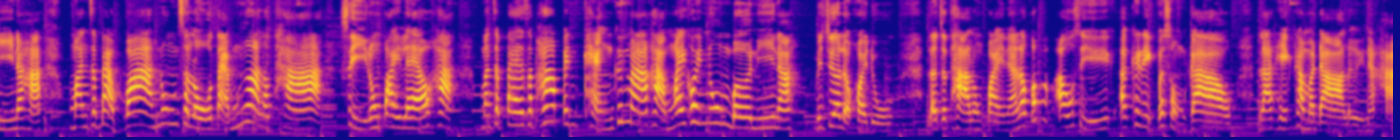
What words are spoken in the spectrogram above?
นี้นะคะ มันจะแบบว่านุ่มสโลแต่เมื่อเราทาสีลงไปแล้วค่ะ มันจะแปลสภาพเป็นแข็งขึ้นมาค่ะ ไม่ค่อยนุ่มเบอร์นี้นะไม่เชื่อเดี๋ยวคอยดู เราจะทาลงไปนะแล้วก็เอาสีอะคริลิกผสมกาว ลาเท็กธรรมดาเลยนะคะ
